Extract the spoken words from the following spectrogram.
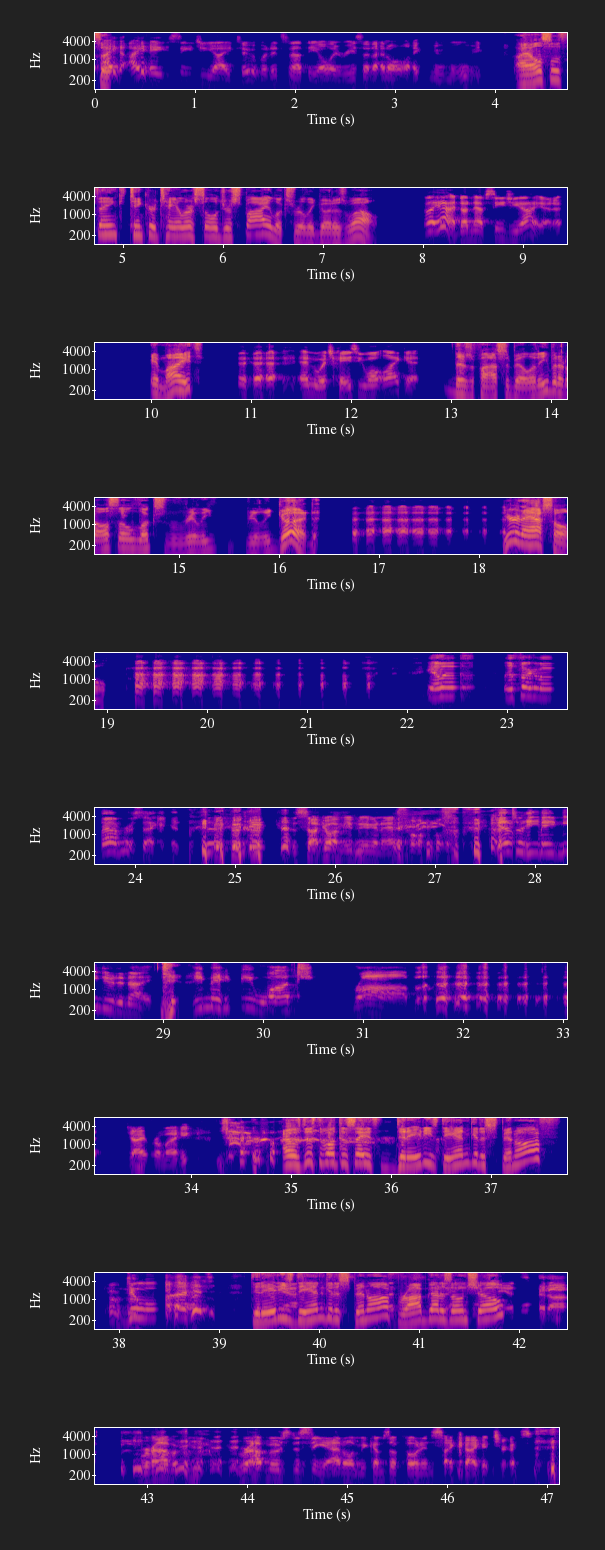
So- I, I hate CGI too, but it's not the only reason I don't like new movies. I also think Tinker Tailor Soldier Spy looks really good as well. Oh yeah, it doesn't have CGI in it. It might. It. in which case you won't like it. There's a possibility, but it also looks really, really good. You're an asshole. Yeah, let's let's talk about that for a second. Let's talk about me being an asshole. Guess what he made me do tonight? He made me watch Rob. Gyromite. I was just about to say, did 80s Dan get a spin-off? do what? Did 80s Yeah. Dan get a spin-off? Rob got his own show? Rob, Rob moves to Seattle and becomes a phone-in psychiatrist.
